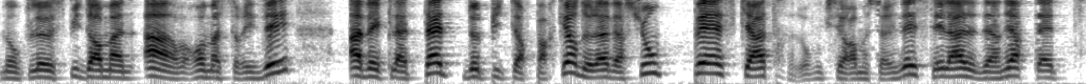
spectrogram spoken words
donc le Spider-Man 1 remasterisé avec la tête de Peter Parker de la version PS4. Donc vu que c'est remasterisé, c'est la dernière tête.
